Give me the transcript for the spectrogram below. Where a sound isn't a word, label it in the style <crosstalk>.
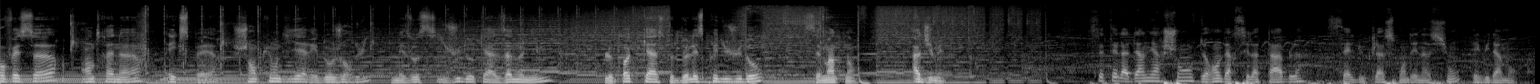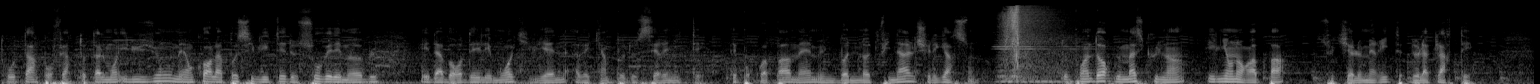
Professeur, entraîneur, expert, champion d'hier et d'aujourd'hui, mais aussi judoka anonyme, le podcast de l'esprit du judo, c'est maintenant. Hajime. C'était la dernière chance de renverser la table, celle du classement des nations, évidemment. Trop tard pour faire totalement illusion, mais encore la possibilité de sauver les meubles et d'aborder les mois qui viennent avec un peu de sérénité. Et pourquoi pas même une bonne note finale chez les garçons. De point d'orgue masculin, il n'y en aura pas ce qui a le mérite de la clarté.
